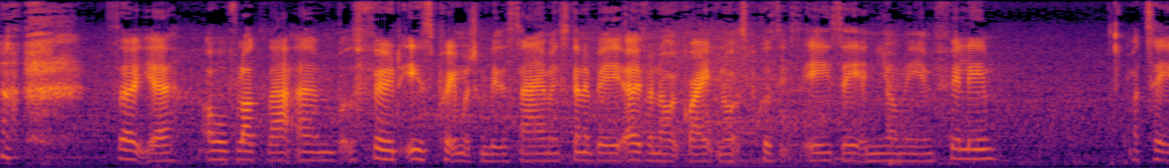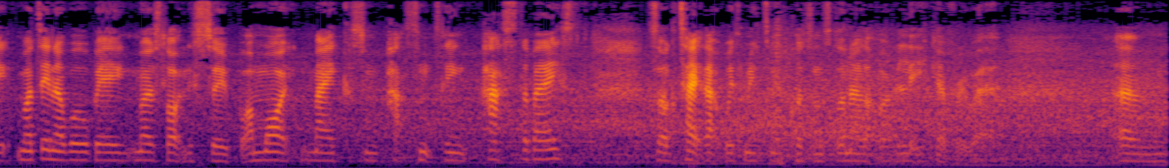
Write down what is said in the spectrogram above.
so yeah, I will vlog that. Um, but the food is pretty much going to be the same. It's going to be overnight grape nuts because it's easy and yummy and filling. My, tea, my dinner will be most likely soup, but I might make some something pasta based. So I'll take that with me to my cousin's because I know that I'll leak everywhere. Um,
